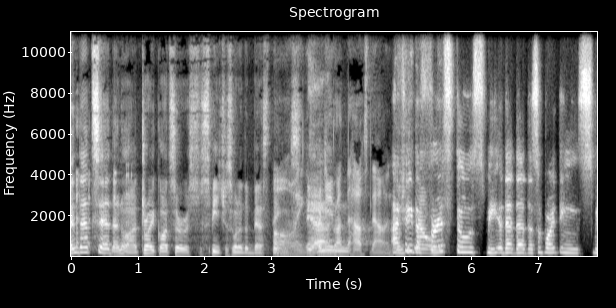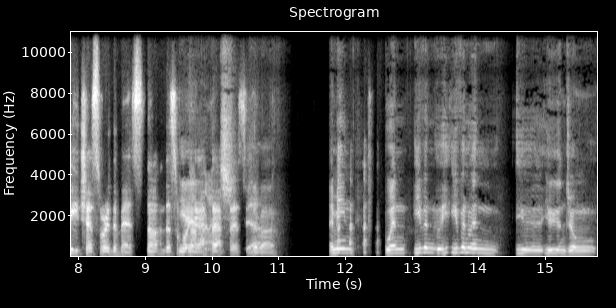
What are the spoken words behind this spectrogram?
and that said ano ah, Troy Kotsur's speech is one of the best Oh things my god! Yeah. I mean brought the house down. Actually, Muntik the na ako- first two spe- the, the the supporting speeches were the best, no? The supporting Yeah. actor actress, yeah. Diba? I mean, when even even when you you Yun Jong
